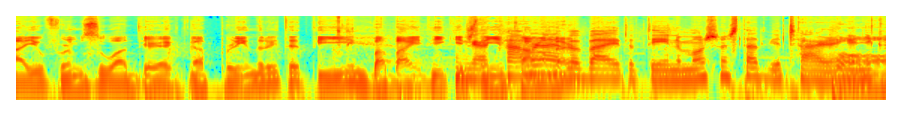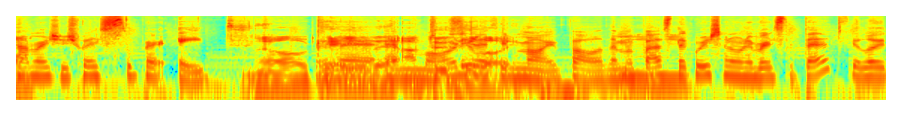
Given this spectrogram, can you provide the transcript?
ai u frymëzua direkt nga prindërit e tij, babai i tij kishte një kamerë. Nga kamera e babait të tij në moshën 7 vjeçare, po, nga një kamerë që quhej Super 8. Okej, okay, dhe, dhe aty mori filloi. dhe filmoi, po, dhe më mm -hmm. pas mhm. teksa ishte në universitet, filloi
